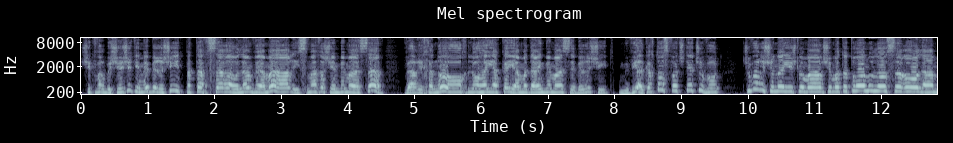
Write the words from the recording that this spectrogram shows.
שכבר בששת ימי בראשית פתח שר העולם ואמר, ישמח השם במעשיו, והרי חנוך לא היה קיים עדיין במעשה בראשית. הוא מביא על כך תוספות שתי תשובות. תשובה ראשונה יש לומר שמטטרון הוא לא שר העולם,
